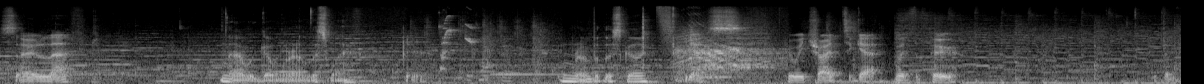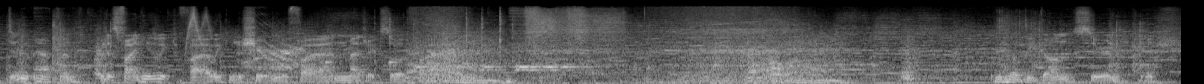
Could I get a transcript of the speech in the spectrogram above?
So left. Now we're going around this way. Detected. Remember this guy? Yes. Who we tried to get with the poo. But it didn't happen. But it's fine, he's weak to fire. We can just shoot him with fire and magic sword fire. He'll be gone soon-ish.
